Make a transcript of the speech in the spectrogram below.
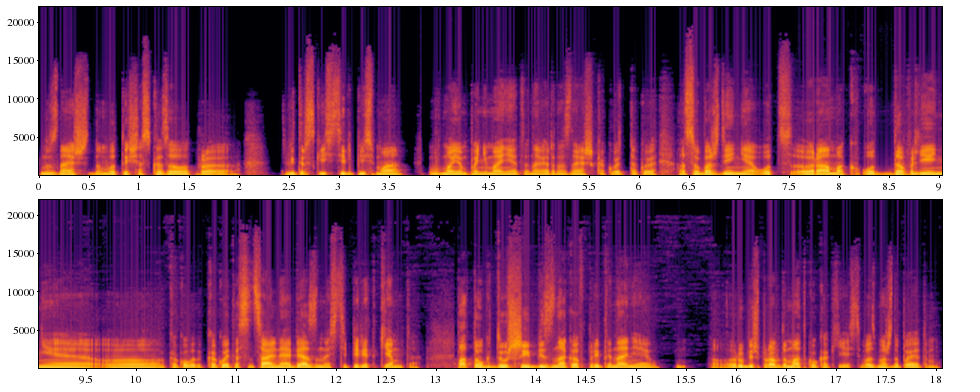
Ну, знаешь, ну, вот ты сейчас сказала про твиттерский стиль письма. В моем понимании это, наверное, знаешь, какое-то такое освобождение от э, рамок, от давления э, какого-то, какой-то социальной обязанности перед кем-то. Поток души без знаков препинания. э, Рубишь, правда, матку как есть. Возможно, поэтому.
